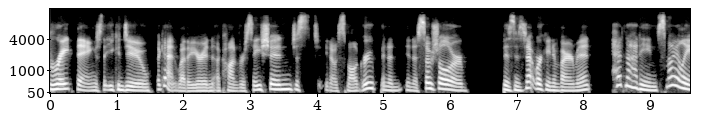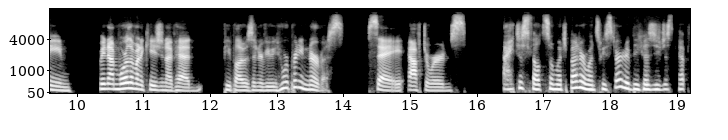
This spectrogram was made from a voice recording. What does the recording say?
great things that you can do again whether you're in a conversation just you know small group in a in a social or business networking environment head nodding smiling. I mean on more than one occasion i've had people i was interviewing who were pretty nervous say afterwards i just felt so much better once we started because you just kept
